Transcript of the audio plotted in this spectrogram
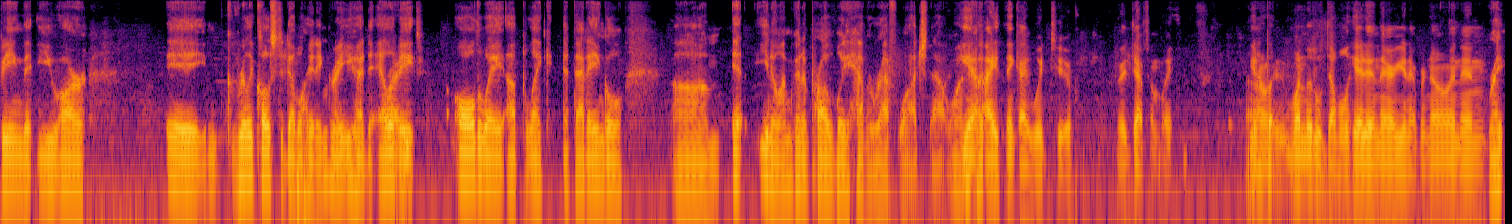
being that you are a, really close to double hitting, right? You had to elevate all the way up, like at that angle. Um, it, you know, I'm going to probably have a ref watch that one. yeah, but- I think I would too. Definitely. You Uh, know, but- one little double hit in there, you never know. And then right?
